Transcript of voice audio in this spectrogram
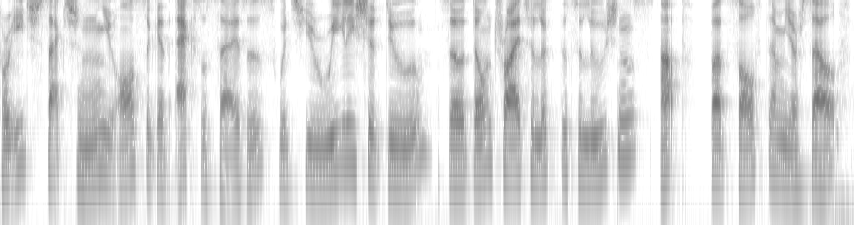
For each section, you also get exercises, which you really should do. So don't try to look the solutions up, but solve them yourself.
